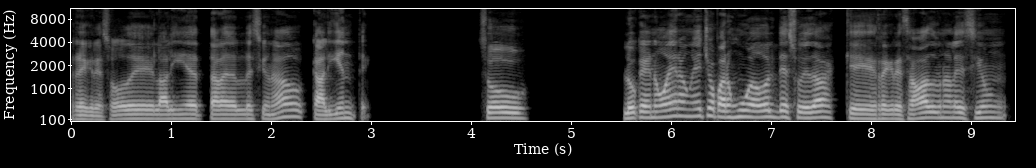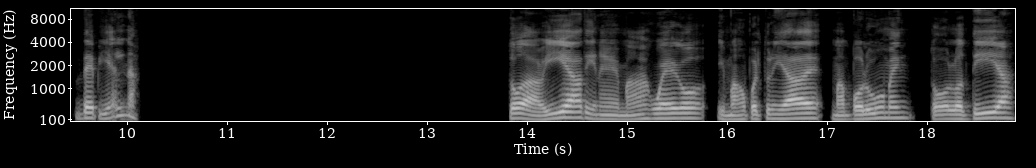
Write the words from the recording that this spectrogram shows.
regresó de la línea de estar lesionado caliente. So, lo que no era un hecho para un jugador de su edad que regresaba de una lesión de pierna. Todavía tiene más juegos y más oportunidades, más volumen todos los días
